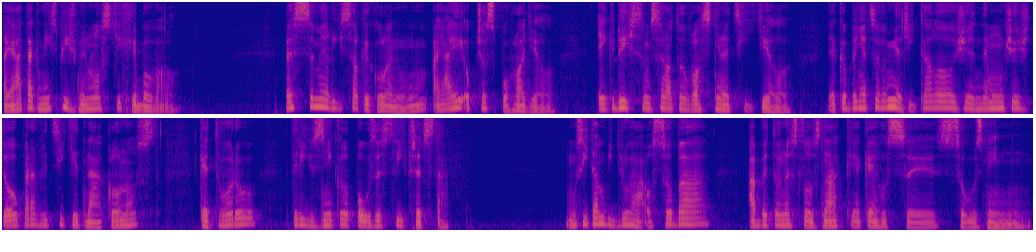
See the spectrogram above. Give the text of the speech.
a já tak nejspíš v minulosti chyboval. Pes se mi lísal ke kolenům a já jej občas pohladil, i když jsem se na to vlastně necítil. Jako by něco ve mně říkalo, že nemůžeš doopravdy cítit náklonost ke tvoru, který vznikl pouze z tvých představ. Musí tam být druhá osoba, aby to neslo znak jakéhosi souznění.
